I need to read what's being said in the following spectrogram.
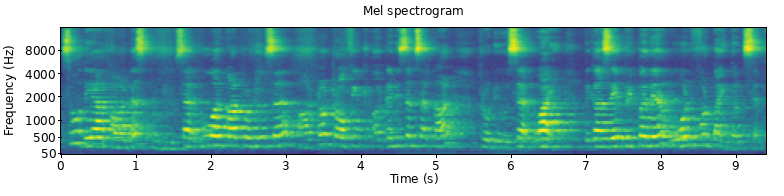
So they are called as producer. Who are called producer? Autotrophic organisms are called producer. Why? Because they prepare their own food by themselves.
